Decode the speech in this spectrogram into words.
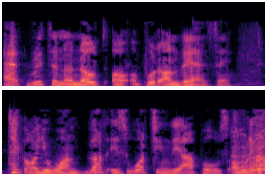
had written a note or, put on there and say, "Take all you want. God is watching the apples only."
